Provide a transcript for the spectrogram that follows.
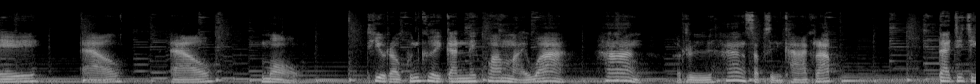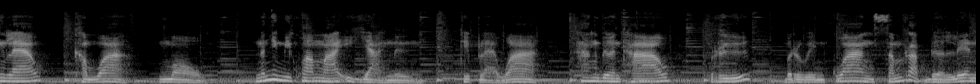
A L L mall ที่เราคุ้นเคยกันในความหมายว่า ห้าง หรือห้างสรรพสินค้าครับ แต่จริง ๆ แล้วคำว่า mall นั้นยังมีความหมายอีกอย่างหนึ่ง ที่แปลว่า ทางเดินเท้า หรือบริเวณกว้างสำหรับเดินเล่น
